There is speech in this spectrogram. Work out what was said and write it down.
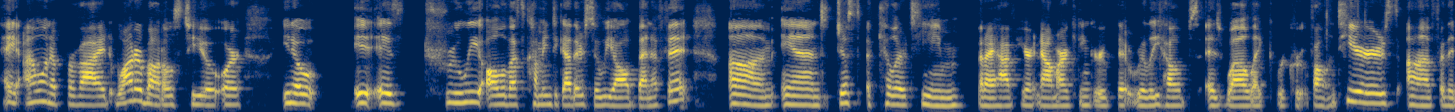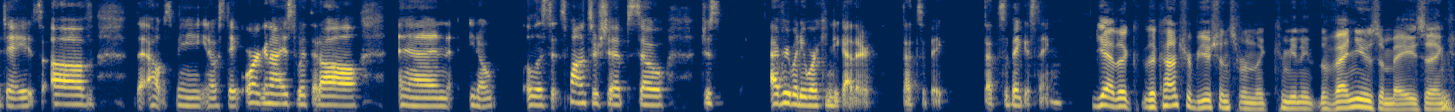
hey, I want to provide water bottles to you, or, you know, it is truly all of us coming together so we all benefit. Um, and just a killer team that I have here at Now Marketing Group that really helps as well, like recruit volunteers uh, for the days of that helps me, you know, stay organized with it all and, you know, elicit sponsorships. So just everybody working together. That's a big, that's the biggest thing. Yeah, the the contributions from the community, the venue's amazing,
